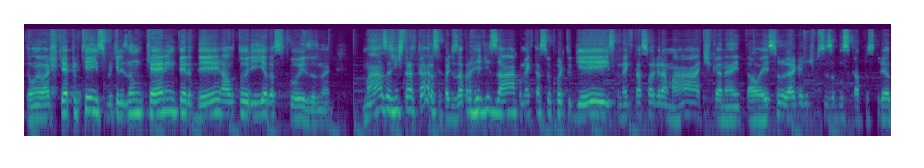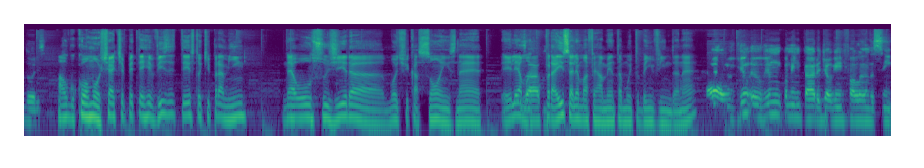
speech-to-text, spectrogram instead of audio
Então eu acho que é porque isso, porque eles não querem perder a autoria das coisas, né? Mas a gente traz, cara, você pode usar para revisar como é que tá seu português, como é que tá sua gramática, né, e tal. É esse o lugar que a gente precisa buscar para os criadores. Algo como chat GPT revise texto aqui para mim, né, ou sugira modificações, né? Ele é para isso ele é uma ferramenta muito bem-vinda, né? É, eu vi, eu vi um comentário de alguém falando assim,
